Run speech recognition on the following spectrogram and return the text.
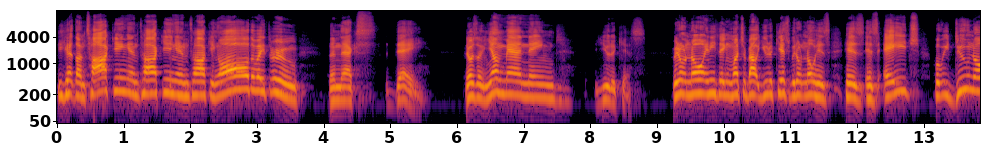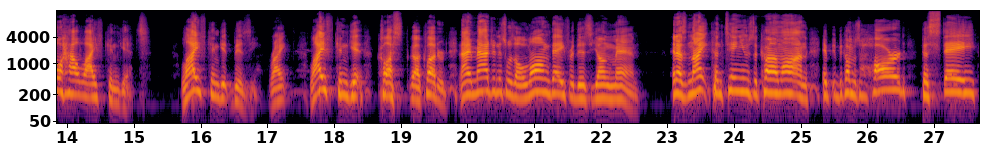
He kept on talking and talking and talking all the way through the next day. There was a young man named Eutychus. We don't know anything much about Eutychus. We don't know his, his, his age, but we do know how life can get. Life can get busy, right? Life can get uh, cluttered. And I imagine this was a long day for this young man. And as night continues to come on, it, becomes hard to stay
